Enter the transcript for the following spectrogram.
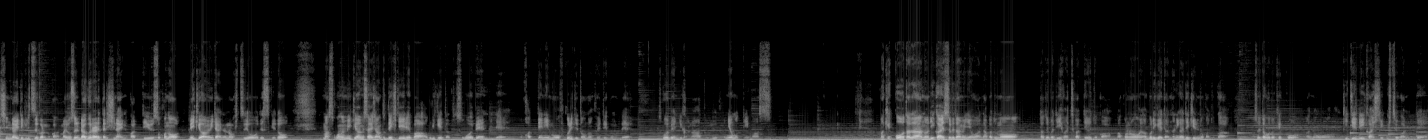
信頼できる通貨なのか、まあ、要するにラグられたりしないのかっていう、そこの見極めみたいなのも必要ですけど、まあ、そこの見極めさえちゃんとできていれば、アグリゲーターってすごい便利で、勝手にもう福利でどんどん増えていくので、すごい便利かなというふうに思っています。まあ、結構、ただ、あの、理解するためには、なんかどの、例えば DeFi 使っているとか、まあ、このアグリゲーター何ができるのかとか、そういったことを結構、あの、きっちり理解していく必要があるので、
